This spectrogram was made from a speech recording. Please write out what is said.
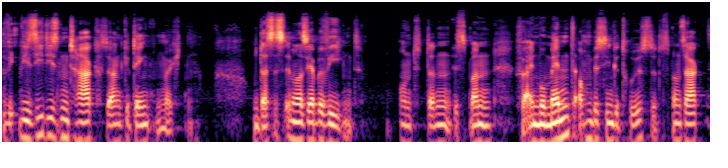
wie, Sie diesen Tag sagen, gedenken möchten. Und das ist immer sehr bewegend. Und dann ist man für einen Moment auch ein bisschen getröstet, dass man sagt,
